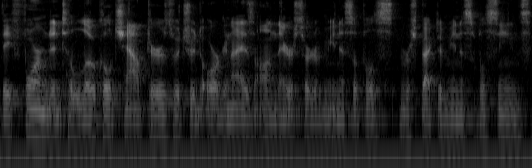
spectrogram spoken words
they formed into local chapters which would organize on their sort of municipal respective municipal scenes.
